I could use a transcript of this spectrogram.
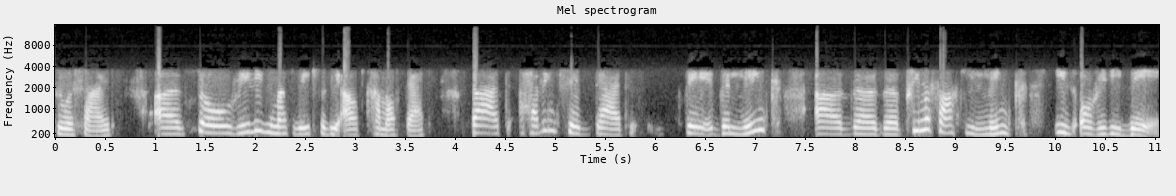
suicide. Uh, so, really, we must wait for the outcome of that. But having said that, the the link, uh, the the prima facie link is already there.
